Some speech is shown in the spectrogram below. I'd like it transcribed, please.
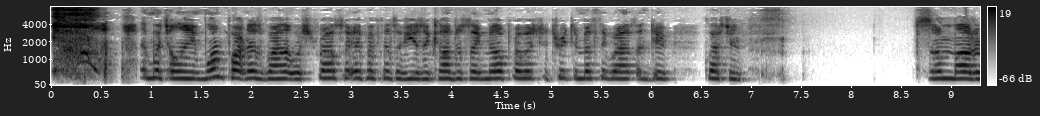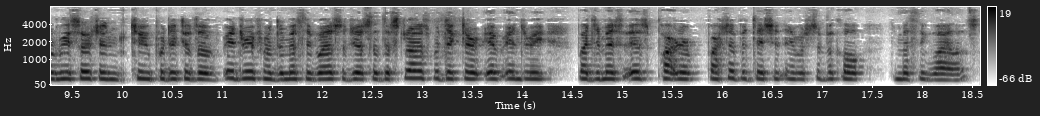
in which only one partner is violent, draws the effectiveness of using concepts like male privilege to treat domestic violence into question. Some modern research into predictors of injury from domestic violence suggests that the strongest predictor of injury by domestic is partner participation in reciprocal domestic violence.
